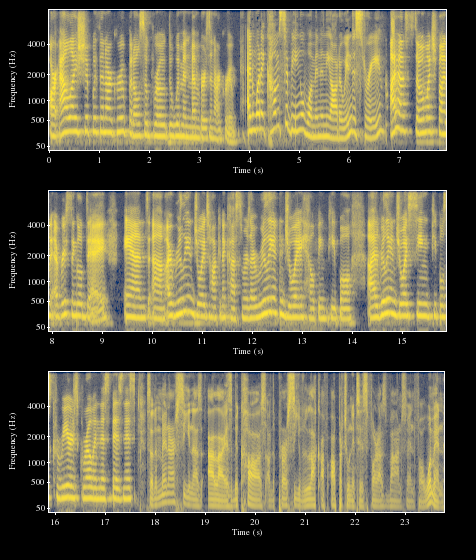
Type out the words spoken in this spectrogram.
our allyship within our group, but also grow the women members in our group. And when it comes to being a woman in the auto industry, I have so much fun every single day. And um, I really enjoy talking to customers. I really enjoy helping people. I really enjoy seeing people's careers grow in this business. So the men are seen as allies because of the perceived lack of opportunities for advancement for women.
